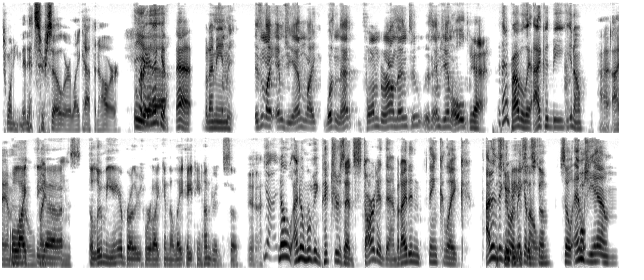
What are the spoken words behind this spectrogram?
20 minutes or so, or like half an hour. Right, I Yeah. get that, but I I mean, mean, isn't like MGM like wasn't that formed around then too? Isn't MGM old? Yeah. eh, probably I could be. You know, I, I am Well, like no the, uh, The Lumiere brothers were like in the late 1800s, so Yeah. Yeah, I know. I know. Moving pictures had started then, but I didn't think like I didn't the think they were studio making a. system. So MGM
